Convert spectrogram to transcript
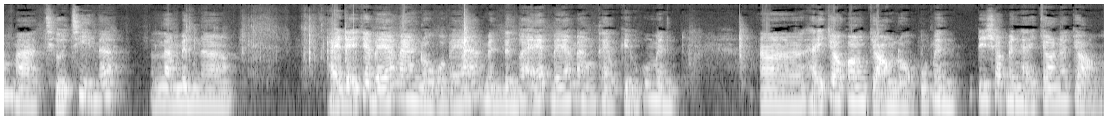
mà sữa chin á là mình à, hãy để cho bé mang đồ của bé. Mình đừng có ép bé mang theo kiểu của mình. À, hãy cho con chọn đồ của mình. Đi shopping hãy cho nó chọn.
